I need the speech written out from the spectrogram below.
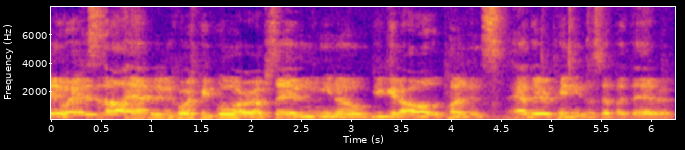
anyway, this is all happening. Of course, people are upset, and you know, you get all the pundits have their opinions and stuff like that. Or,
